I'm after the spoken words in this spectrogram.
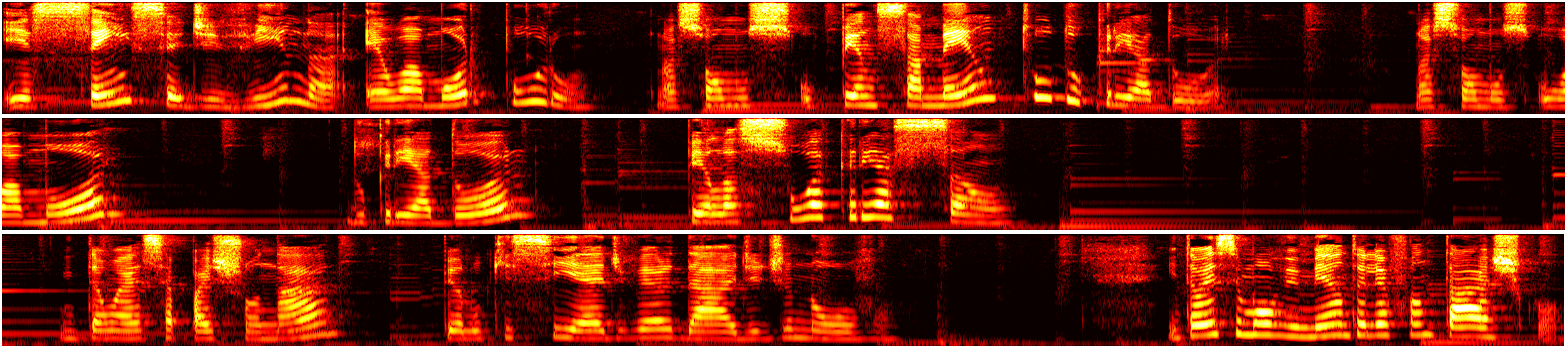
essência divina é o amor puro. Nós somos o pensamento do Criador. Nós somos o amor do Criador pela sua criação. Então é se apaixonar pelo que se é de verdade de novo. Então esse movimento ele é fantástico.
